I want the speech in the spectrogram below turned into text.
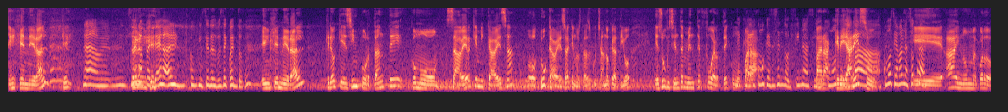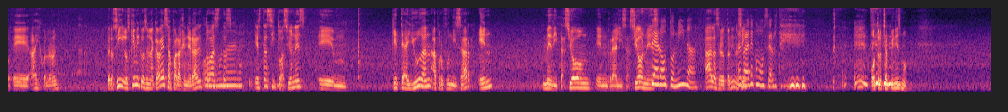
en general, ¿qué? Nada, me- soy una pendeja. En conclusión, después te cuento. En general, creo que es importante como saber que mi cabeza, o tu cabeza, que nos estás escuchando creativo, es suficientemente fuerte como para... como que esas endorfinas. Y para ¿cómo se crear eso. ¿Cómo se llaman las otras? Eh, ay, no me acuerdo. Eh, ay, jolarán. Pero sí, los químicos en la cabeza para generar todas Hormona estas, la- estas situaciones em, que te ayudan a profundizar en meditación, en realizaciones. Serotonina. Ah, la serotonina, sí. Recuérdate como serotonina. Otro chapinismo.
